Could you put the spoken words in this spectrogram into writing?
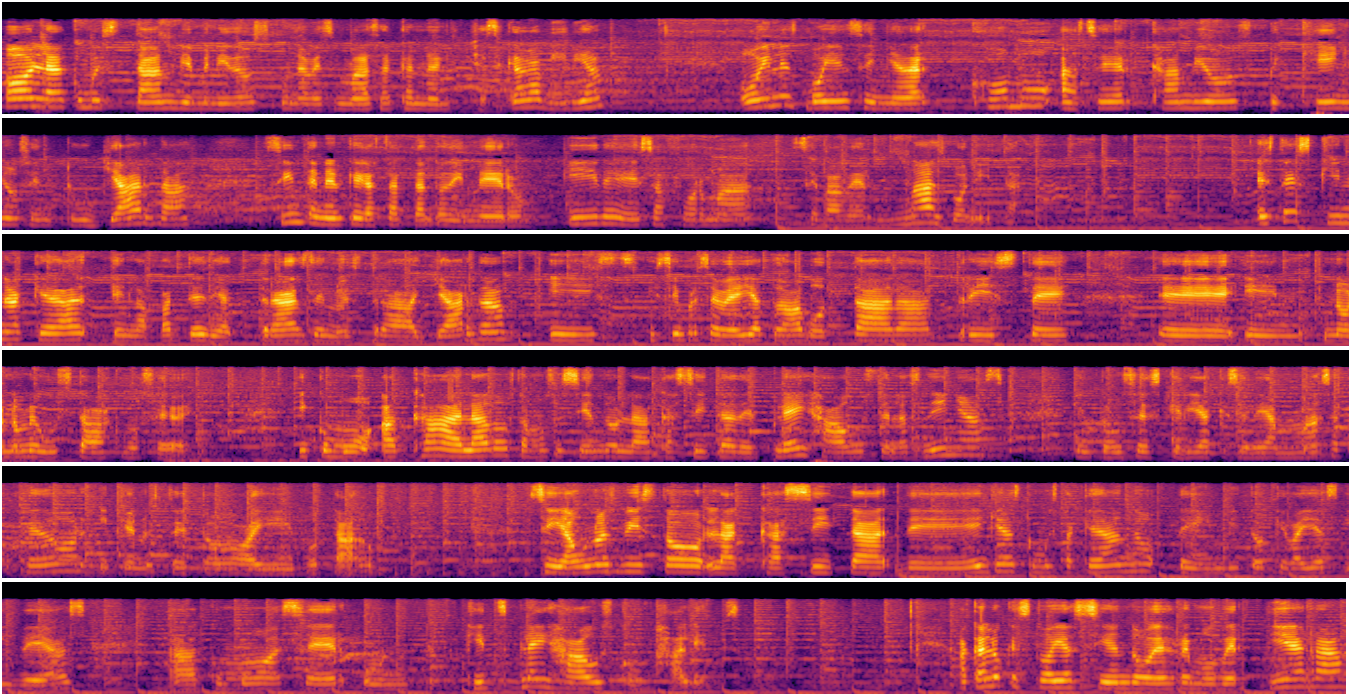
Hola, ¿cómo están? Bienvenidos una vez más al canal Jessica Gaviria. Hoy les voy a enseñar cómo hacer cambios pequeños en tu yarda sin tener que gastar tanto dinero y de esa forma se va a ver más bonita. Esta esquina queda en la parte de atrás de nuestra yarda y, siempre se veía toda botada, triste eh, y no, no me gustaba cómo se ve. Y como acá al lado estamos haciendo la casita del playhouse de las niñas, entonces quería que se vea más acogedor y que no esté todo ahí botado. Si aún no has visto la casita de ellas, cómo está quedando, te invito a que vayas y veas a cómo hacer un Kids Playhouse con pallets. Acá lo que estoy haciendo es remover tierra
